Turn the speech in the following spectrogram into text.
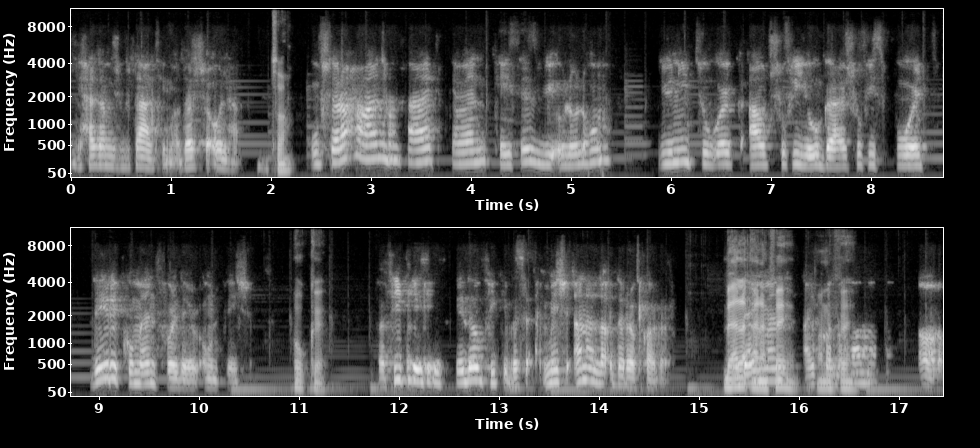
دي حاجة مش بتاعتي ما أقدرش أقولها صح وبصراحة عندهم ساعات كمان cases بيقولوا لهم you need to work out شوفي يوجا شوفي sport they recommend for their own patients. okay ففي cases كده وفي بس مش أنا اللي أقدر أقرر. لا لا أنا فاهم أنا فاهم. آه.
